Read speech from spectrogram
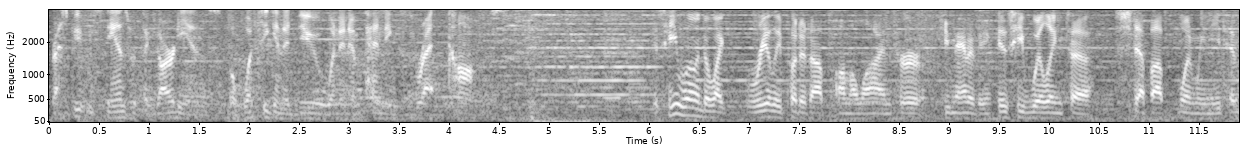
Rasputin stands with the Guardians, but what's he gonna do when an impending threat comes? Is he willing to like really put it up on the line for humanity? Is he willing to step up when we need him?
